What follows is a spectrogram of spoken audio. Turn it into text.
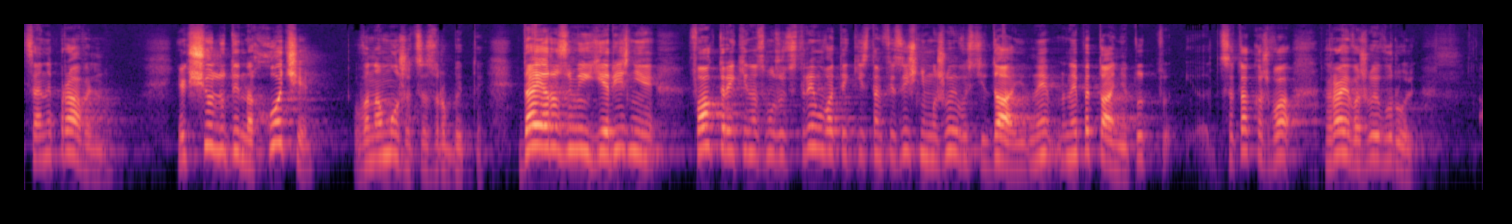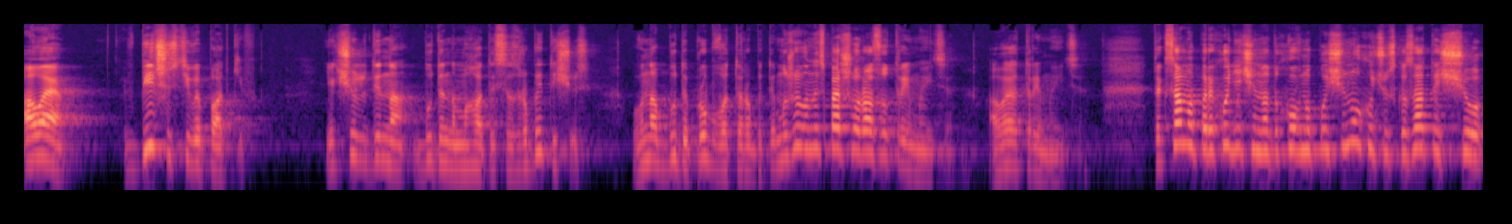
це неправильно. Якщо людина хоче, вона може це зробити. Да, я розумію, є різні фактори, які нас можуть стримувати, якісь там фізичні можливості. Да, не, не питання. Тут це також грає важливу роль. Але в більшості випадків, якщо людина буде намагатися зробити щось, вона буде пробувати робити. Можливо, не з першого разу отримається, але отримається. Так само, переходячи на духовну площину, хочу сказати, що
